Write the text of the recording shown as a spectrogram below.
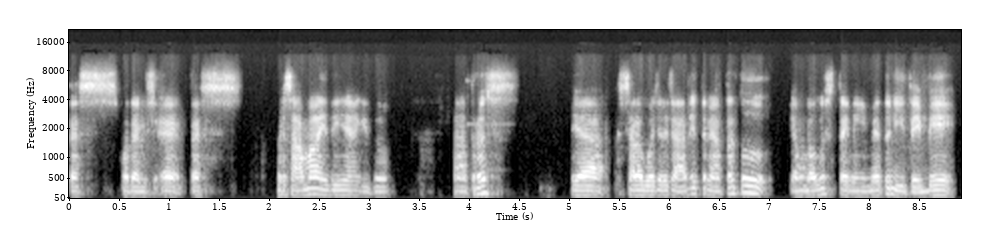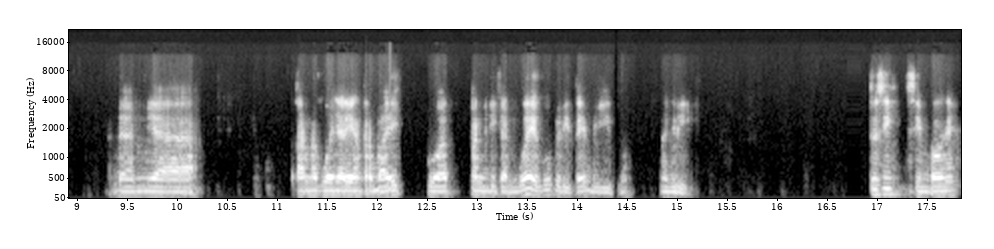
tes potensi, eh, tes bersama lah intinya gitu. Nah terus ya setelah gue cari-cari ternyata tuh yang bagus teknik kimia tuh di ITB dan ya karena gue nyari yang terbaik buat pendidikan gue ya gue pilih ITB gitu. Negeri. Itu sih simpelnya.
